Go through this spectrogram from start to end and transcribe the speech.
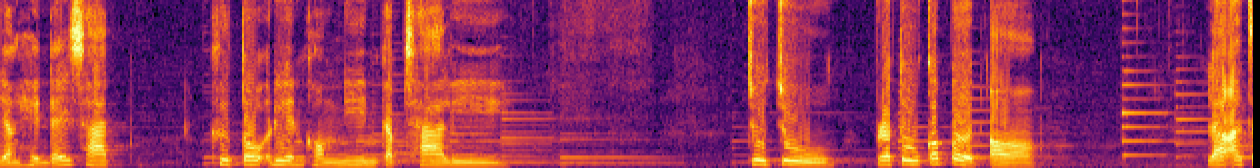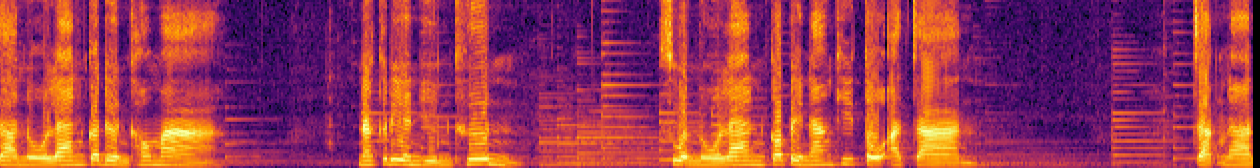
อย่างเห็นได้ชัด คือโต๊ะเรียนของนีนกับชาลี จู่ๆประตูก็เปิดออก แล้วอาจารย์โนแลนก็เดินเข้ามา นักเรียนยืนขึ้น ส่วนโนแลนก็ไปนั่งที่โต๊ะอาจารย์ จากนั้น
